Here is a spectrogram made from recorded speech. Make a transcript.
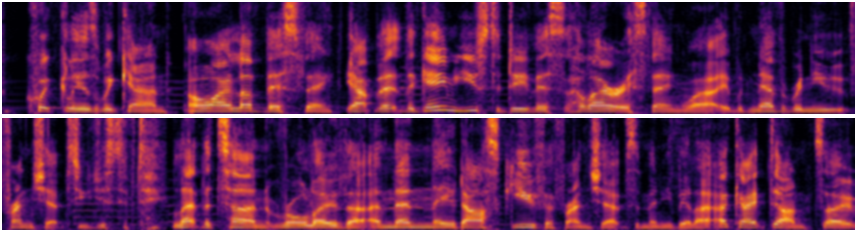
quickly as we can. Oh, I love this thing. Yeah, the, the game used to do this hilarious thing where it would never renew friendships. You just have to let the turn roll over, and then they'd ask you for friendships, and then you'd be like, okay, done. So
